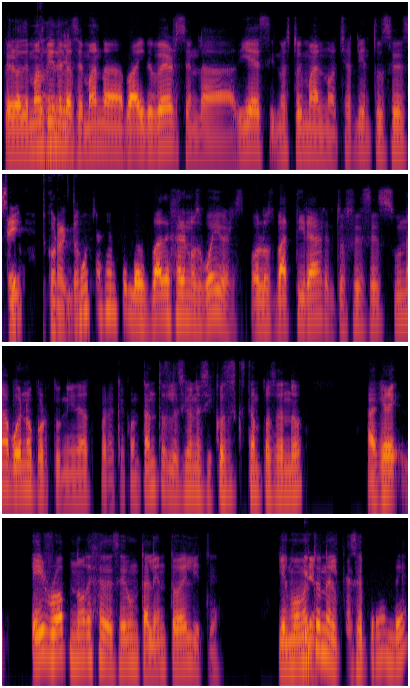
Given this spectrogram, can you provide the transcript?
pero además viene la semana by the Bears en la 10 y no estoy mal, ¿no, Charlie? Entonces, sí, correcto. Mucha gente los va a dejar en los waivers o los va a tirar, entonces es una buena oportunidad para que con tantas lesiones y cosas que están pasando, A-Rob no deja de ser un talento élite. Y el momento en el que se prende,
